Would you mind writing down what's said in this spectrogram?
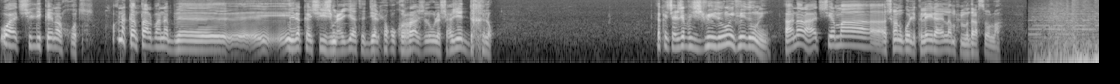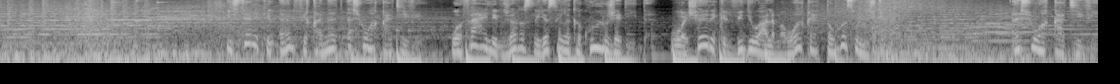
وهذا الشيء اللي كاين الخوت. أنا كنطالب أنا ب... إلا كان شي جمعيات ديال حقوق الراجل ولا شي حاجة يدخلوا لكن باش يفيدوني يفيدوني. أنا راه هذا الشيء ما اش غنقول لك لا اله الا محمد رسول الله. اشترك الآن في قناة أشواق تيفي وفعل الجرس ليصلك كل جديد. وشارك الفيديو على مواقع التواصل الاجتماعي. أشواق تيفي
